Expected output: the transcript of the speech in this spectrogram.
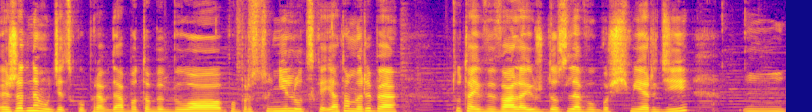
e, żadnemu dziecku, prawda? Bo to by było po prostu nieludzkie. Ja tą rybę tutaj wywalę już do zlewu, bo śmierdzi. Mm.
